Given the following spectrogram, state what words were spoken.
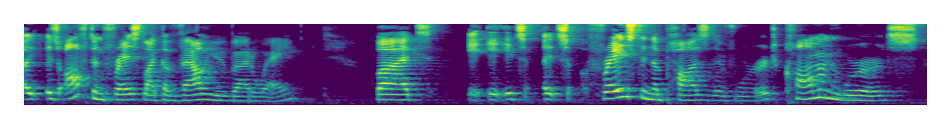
it's often phrased like a value, by the way, but it, it's it's phrased in a positive word. Common words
